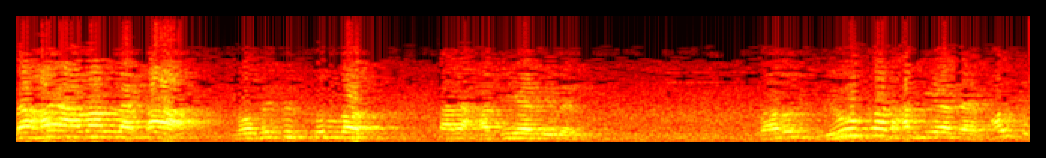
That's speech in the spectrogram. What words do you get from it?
না হয় আমার লেখা নবীজির সুন্দর তারা হাতিয়া দিলেন। মানুষ ভিউ কার্ড হাতিয়া দেয়, ফালতু।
